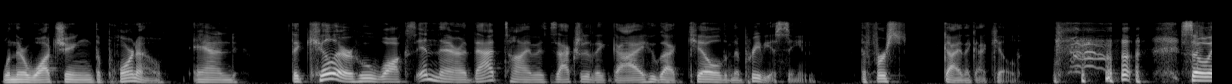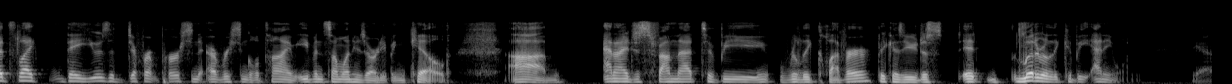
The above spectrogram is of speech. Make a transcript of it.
when they're watching the porno and the killer who walks in there that time is actually the guy who got killed in the previous scene. The first guy that got killed. so it's like they use a different person every single time, even someone who's already been killed. Um, and I just found that to be really clever because you just it literally could be anyone, Yeah,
